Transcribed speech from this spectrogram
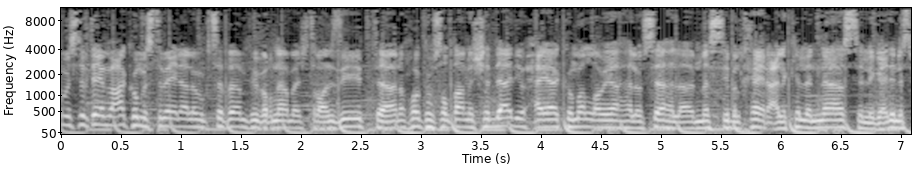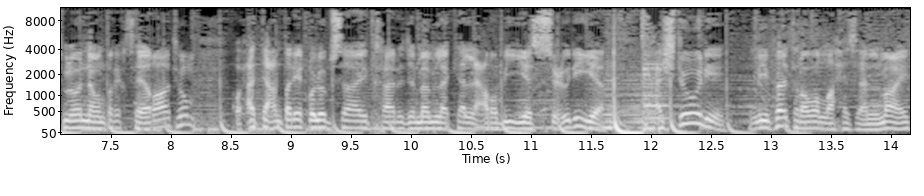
مستمتعين معكم مستمعين على مكتفى في برنامج ترانزيت. أنا أخوكم سلطان الشدادي وحياكم الله ويا أهلا وسهلا. نمسي بالخير على كل الناس اللي قاعدين يسمعونا من طريق سياراتهم أو حتى عن طريق ال website خارج المملكة العربية السعودية. وحشتوني لي فتره والله احس على المايك.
